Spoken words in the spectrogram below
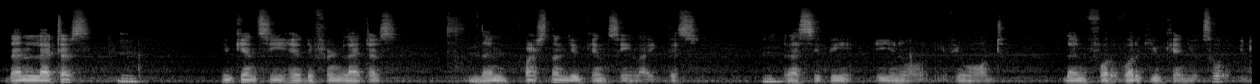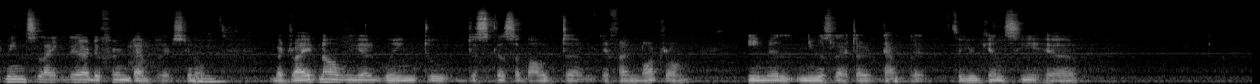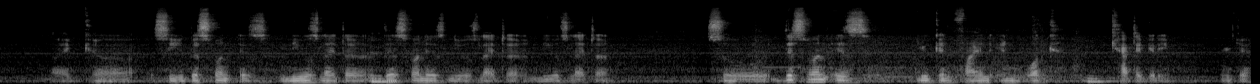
Then letters. Mm. you can see here different letters. Then personal you can see like this. Mm. recipe you know if you want. Then for work you can use. So it means like there are different templates you know. Mm. But right now we are going to discuss about um, if i'm not wrong email newsletter template. So you can see here like uh, see this one is newsletter this one is newsletter newsletter. So this one is you can find in work category okay?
